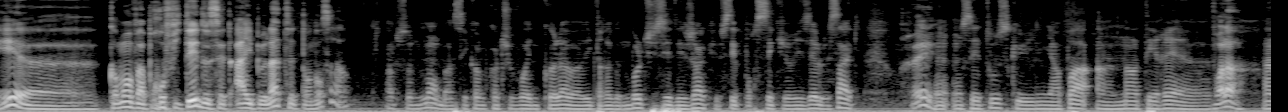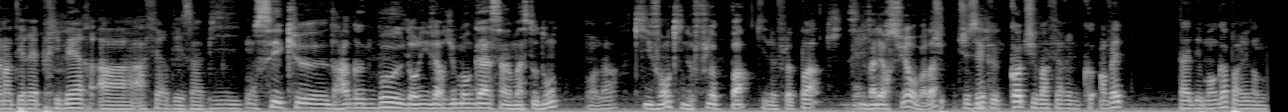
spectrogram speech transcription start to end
Et euh, comment on va profiter de cette hype-là, de cette tendance-là hein Absolument. Bah, c'est comme quand tu vois une collab avec Dragon Ball, tu sais déjà que c'est pour sécuriser le sac. Ouais, On, on sait tous qu'il n'y a pas un intérêt, euh, Voilà. un intérêt primaire à, à faire des habits. On sait que Dragon Ball, dans l'univers du manga, c'est un mastodonte Voilà. qui vend, qui ne floppe pas, Qui ne pas. c'est une valeur sûre, voilà. Tu, tu sais que quand tu vas faire une. En fait, tu as des mangas par exemple.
